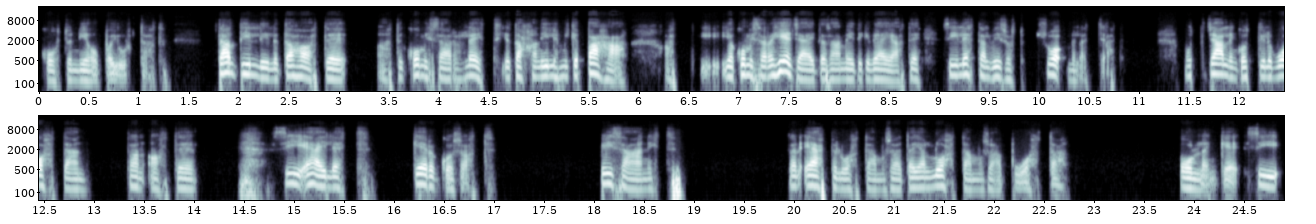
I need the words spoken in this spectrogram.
kohton nieoppa juurtaat. Tällä tillille tahahte ahte komissaar let ja tahan niille mikä paha ja komissaari hietsä saa meitäkin vielä että sille tällä viisot suomeletjat. Mutta jällin kottille vuohtaan tan ahte si äilet kerkosat pisäänit tämän ähpeluohtaamusaa tai luohtaamusaa puhtaa ollenkin. Si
